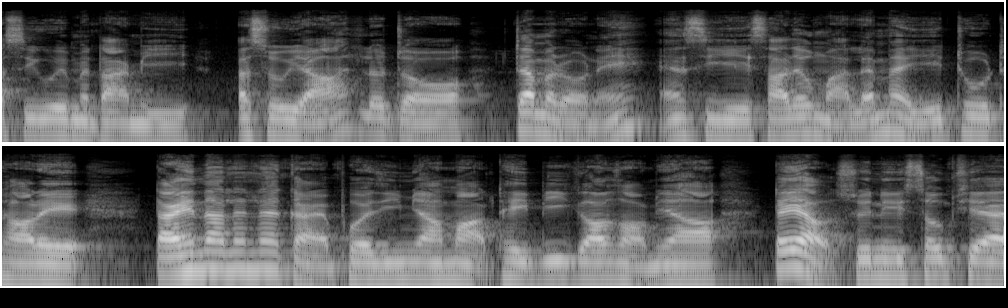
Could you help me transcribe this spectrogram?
အစည်းအဝေးမတိုင်မီအစိုးရလွှတ်တော်တပ်မတော်နဲ့ NCA စာချုပ်မှာလက်မှတ်ရေးထိုးထားတဲ့တိုင်းသားလက်နက်ကိုင်အဖွဲ့အစည်းများမှထိပ်သီးကောင်းဆောင်များတက်ရောက်ဆွေးနွေးဆုံးဖြတ်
